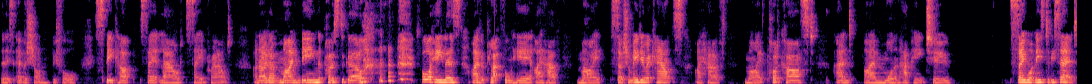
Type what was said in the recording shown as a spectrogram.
than it's ever shone before. Speak up, say it loud, say it proud. And I don't mind being the poster girl for healers. I have a platform here. I have my social media accounts. I have my podcast, and I'm more than happy to say what needs to be said.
